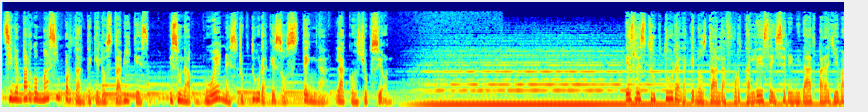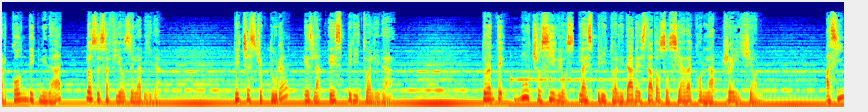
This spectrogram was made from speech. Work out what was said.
Sin embargo, más importante que los tabiques es una buena estructura que sostenga la construcción. Es la estructura la que nos da la fortaleza y serenidad para llevar con dignidad los desafíos de la vida. Dicha estructura es la espiritualidad. Durante muchos siglos la espiritualidad ha estado asociada con la religión. Así,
